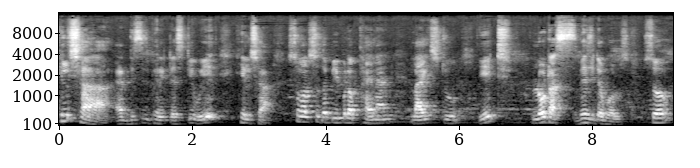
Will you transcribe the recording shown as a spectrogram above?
hilsa and this is very tasty with hilsa. So also the people of Thailand likes to eat lotus vegetables. So,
